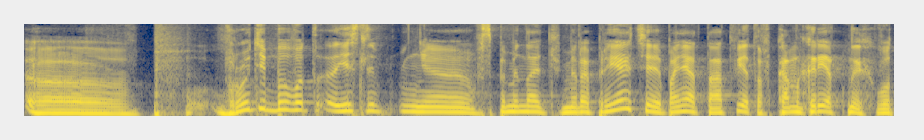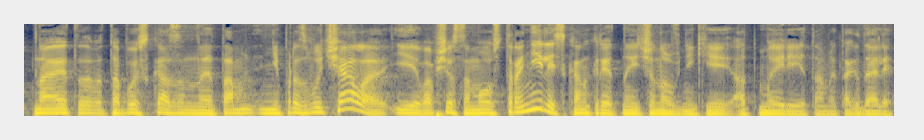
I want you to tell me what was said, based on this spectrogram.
э, вроде бы вот, если э, вспоминать мероприятие, понятно, ответов конкретных вот на это тобой сказанное там не прозвучало, и вообще самоустранились конкретные чиновники от мэрии там и так далее.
